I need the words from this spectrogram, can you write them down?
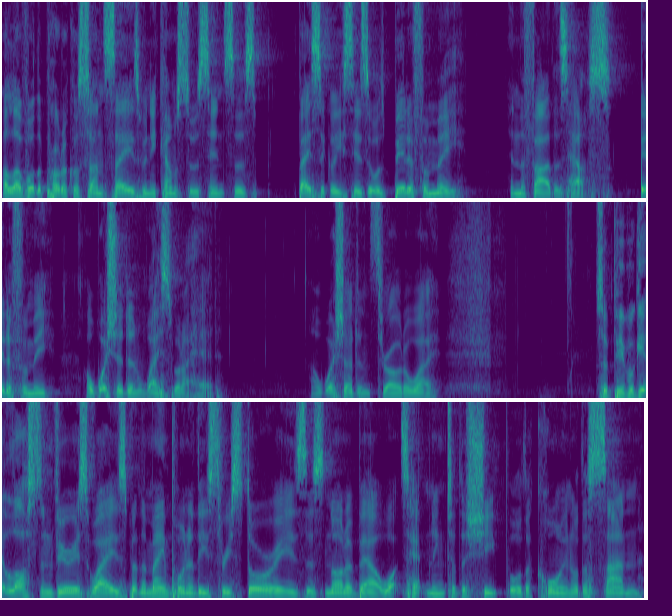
I love what the prodigal son says when he comes to his senses. Basically, he says, It was better for me in the Father's house. Better for me. I wish I didn't waste what I had. I wish I didn't throw it away. So people get lost in various ways, but the main point of these three stories is not about what's happening to the sheep or the coin or the son.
